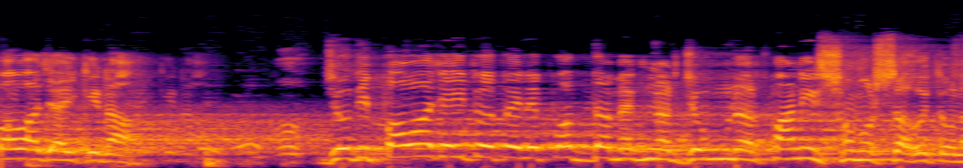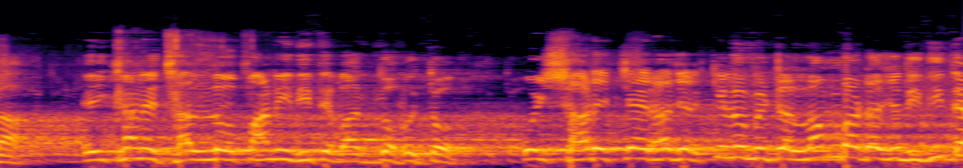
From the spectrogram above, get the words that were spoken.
পাওয়া যায় কিনা। যদি পাওয়া যাইতো তাহলে পদ্মা মেঘনার যমুনার পানির সমস্যা হতো না। এইখানে ছাড়লেও পানি দিতে বাধ্য হতো ওই সাড়ে চার হাজার কিলোমিটার লম্বাটা যদি দিতে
